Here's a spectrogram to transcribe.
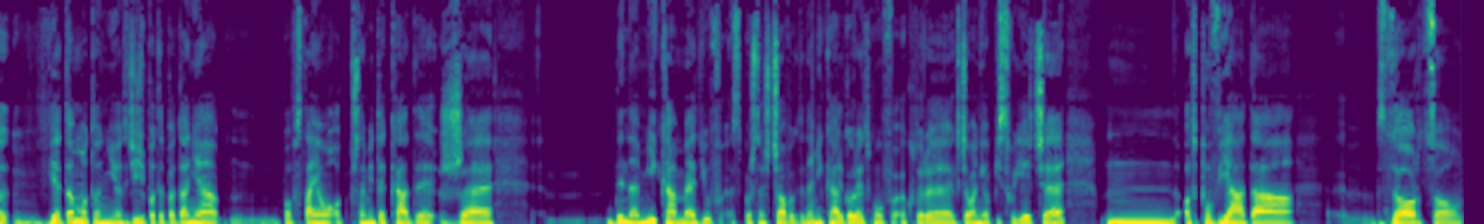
No, wiadomo to nie od dziś, bo te badania mm, powstają od przynajmniej dekady, że dynamika mediów społecznościowych, dynamika algorytmów, których działanie opisujecie, mm, odpowiada wzorcą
